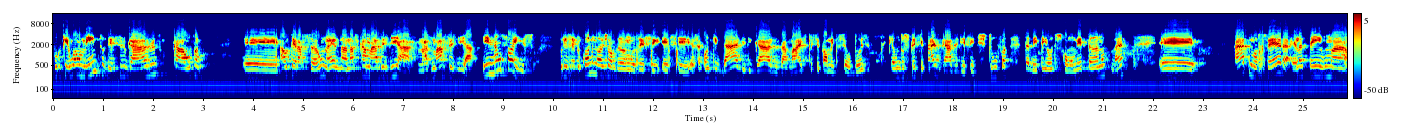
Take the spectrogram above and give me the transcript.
porque o aumento desses gases causa é, alteração né, na, nas camadas de ar, nas massas de ar. E não só isso. Por exemplo, quando nós jogamos esse, esse, essa quantidade de gases a mais, principalmente o CO2, que é um dos principais gases de efeito estufa, também tem outros como metano, né? É, a atmosfera, ela tem uma,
